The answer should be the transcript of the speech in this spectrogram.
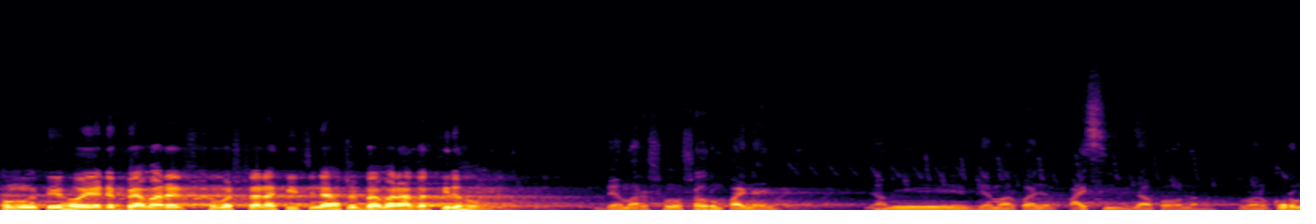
সম্মুখীন হই এটা বেমারের সমস্যাটা কি চীনা হাঁসের বেমার আজার কীরকম? বেমারের সমস্যা ওরকম পাই নাই। আমি বেমার পাই পাইছি না পাওয়া না। আমার গরম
